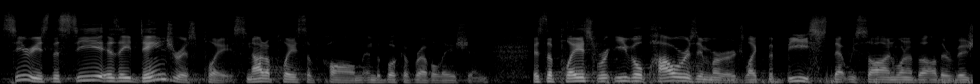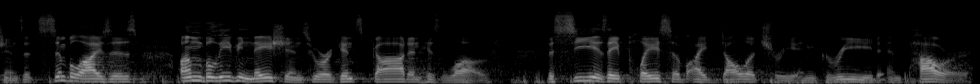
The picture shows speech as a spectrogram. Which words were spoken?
series, the sea is a dangerous place, not a place of calm in the book of Revelation. It's the place where evil powers emerge, like the beast that we saw in one of the other visions. It symbolizes unbelieving nations who are against God and his love. The sea is a place of idolatry and greed and power.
